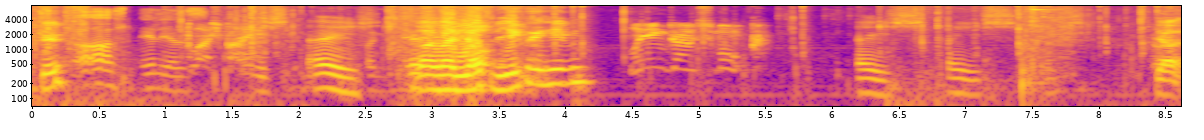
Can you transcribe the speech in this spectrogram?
Oké. Oh, aliens. Ace, ace, Waar wij die af die ik gegeven? Laying down smoke. ace, ace, ace. Ja.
